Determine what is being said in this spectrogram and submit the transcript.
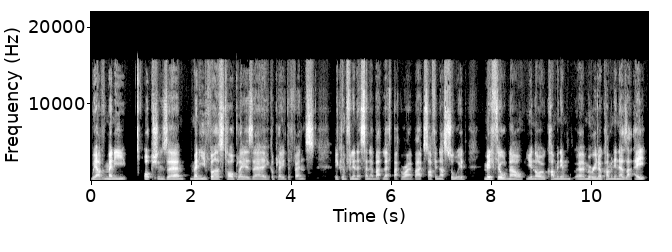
We have many options there, many versatile players there. He can play defense. He can fill in at centre back, left back, right back. So I think that's sorted. Midfield now, you know, coming in, uh, Merino coming in as that eight.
